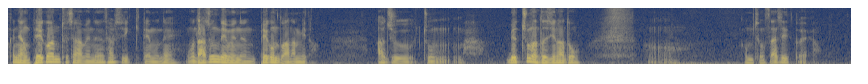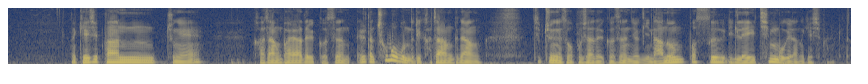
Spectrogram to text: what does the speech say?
그냥 100원 투자하면은 살 수 있기 때문에 뭐 나중 되면은 100원도 안 합니다. 아주 좀 몇 주만 더 지나도 어, 엄청 싸질 거예요. 게시판 중에 가장 봐야 될 것은 일단 초보분들이 가장 그냥 집중해서 보셔야 될 것은 여기 나눔 버스 릴레이 침묵이라는 게시판입니다.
